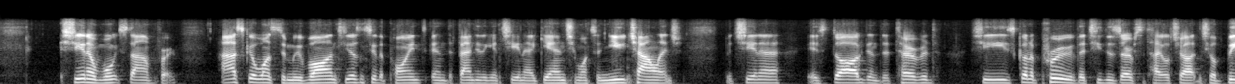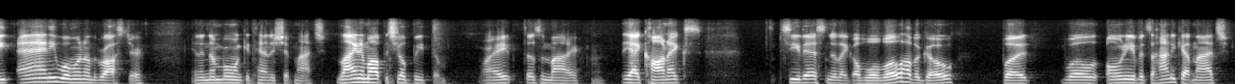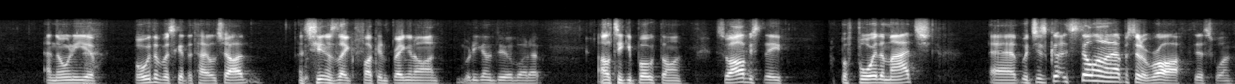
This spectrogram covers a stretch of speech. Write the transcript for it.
Shayna won't stand for it. Asuka wants to move on. She doesn't see the point in defending against Shayna again. She wants a new challenge. But Shayna is dogged and determined. She's going to prove that she deserves the title shot and she'll beat any woman on the roster in a number one contendership match. Line them up and she'll beat them. Right? Doesn't matter. Hmm. The Iconics see this and they're like, oh, well, we'll have a go, but we'll only if it's a handicap match and only if both of us get the title shot. And Shayna's like, fucking bring it on. What are you going to do about it? I'll take you both on. So obviously, before the match, uh, which is good, it's still on an episode of Raw, this one,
